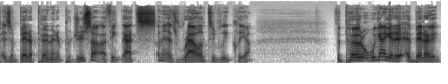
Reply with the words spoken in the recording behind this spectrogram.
as a better permanent producer. I think that's I think that's relatively clear. The Poeltl, we're going to get a, a, better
